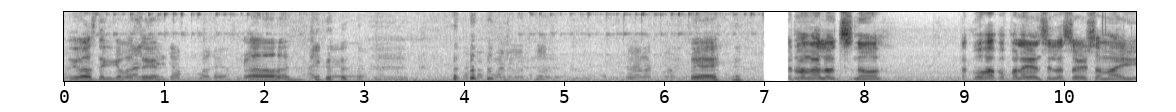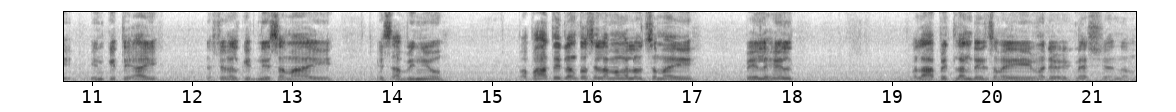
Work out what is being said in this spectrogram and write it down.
Sige boss, thank you boss. Sige. Nagiging ka po ba kayo? Oo. Ay, kayo. Napapanood ko. Salamat po. Sige. Yun mga lods, no? Nakuha ko pala yan sila sir sa may NKTI, National Kidney sa may East Avenue. Papahatid lang to sila mga lods sa may PhilHealth. Malapit lang din sa may Mother Ignacia, no?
